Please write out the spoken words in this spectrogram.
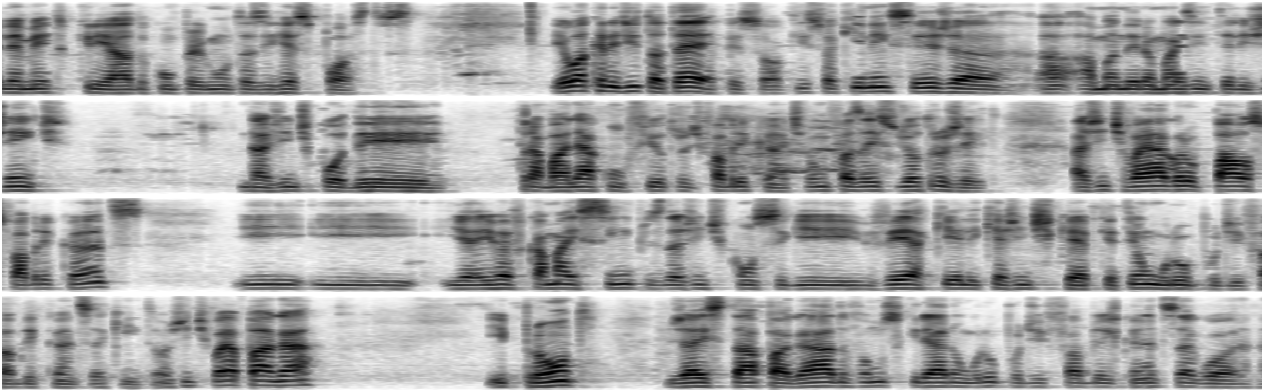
elemento criado com perguntas e respostas. Eu acredito até, pessoal, que isso aqui nem seja a, a maneira mais inteligente da gente poder trabalhar com filtro de fabricante. Vamos fazer isso de outro jeito. A gente vai agrupar os fabricantes e, e, e, aí vai ficar mais simples da gente conseguir ver aquele que a gente quer, porque tem um grupo de fabricantes aqui. Então a gente vai apagar e pronto, já está apagado. Vamos criar um grupo de fabricantes agora.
